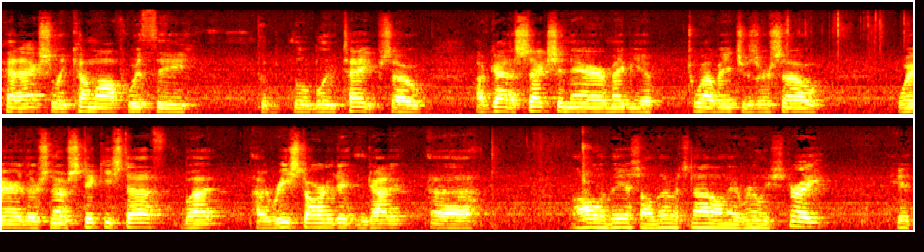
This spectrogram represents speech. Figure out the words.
had actually come off with the the little blue tape. So I've got a section there, maybe a 12 inches or so, where there's no sticky stuff, but I restarted it and got it, uh, all of this, although it's not on there really straight, it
